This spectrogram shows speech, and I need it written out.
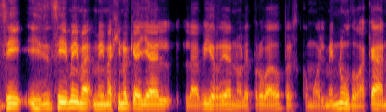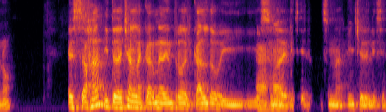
Sí, y sí, me, imagino que allá la birria, no la he probado, pero es como el menudo acá, ¿no? Es, ajá, y te echan la carne adentro del caldo y, es una delicia. Es una pinche delicia.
